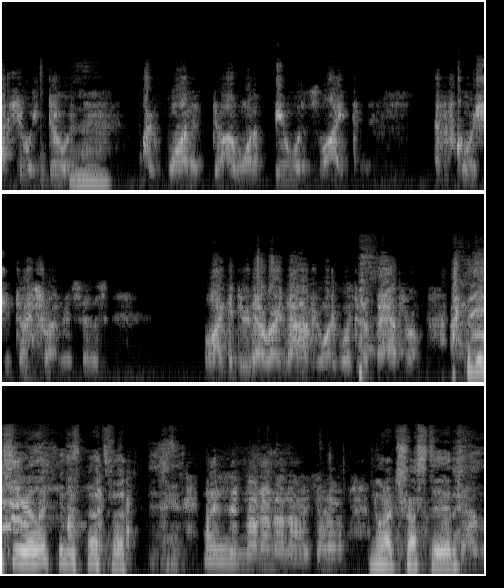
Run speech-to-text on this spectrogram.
actually do it? Yeah. I want to, I want to feel what it's like. And of course, she turns around and says, "Well, I could do that right now if you want to go into the bathroom." Did really? That's funny. I said, "No, no, no, no." I said, "I- You want a trusted. let's have,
